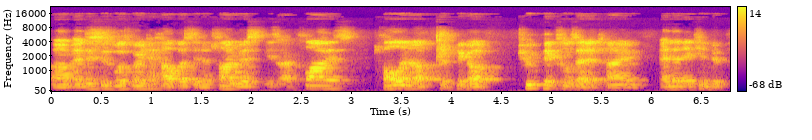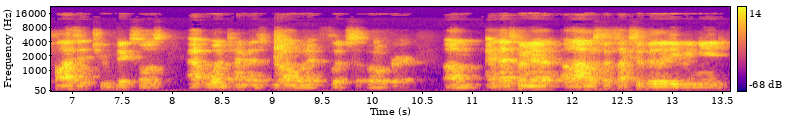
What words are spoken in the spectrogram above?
um, and this is what's going to help us in autonomous, is our claw is tall enough to pick up two pixels at a time, and then it can deposit two pixels at one time as well when it flips over. Um, and that's going to allow us the flexibility we need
